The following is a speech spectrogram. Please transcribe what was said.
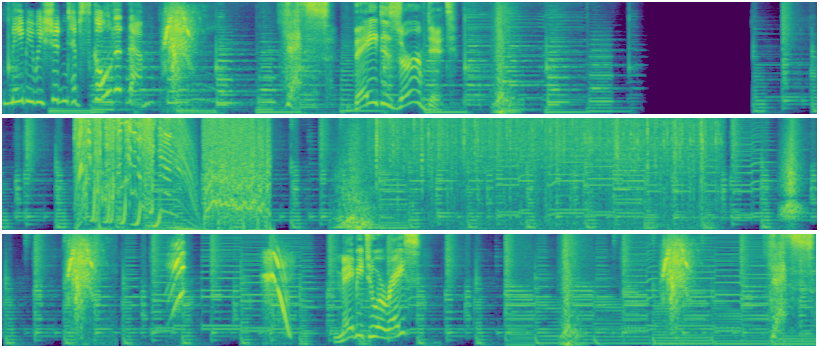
Maybe we shouldn't have scolded them. Yes! They deserved it. Maybe to a race? Yes!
